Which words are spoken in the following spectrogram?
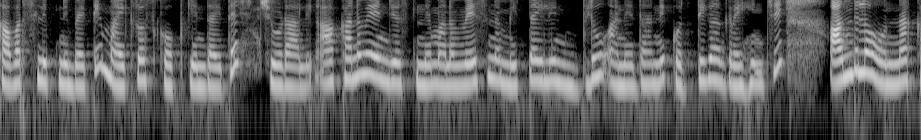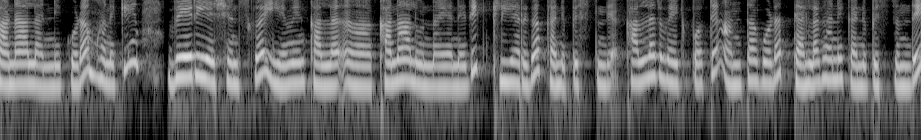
కవర్ స్లిప్ని పెట్టి మైక్రోస్కోప్ కింద అయితే చూడాలి. ఆ కణం ఏం చేస్తుంది? మనం వేసిన మిథైలిన్ బ్లూ అనే దాన్ని కొద్దిగా గ్రహించి అందులో ఉన్న కణాలన్నీ కూడా మనకి వేరియేషన్స్గా ఏమేం కలర్ కణాలు ఉన్నాయి అనేది క్లియర్గా కనిపిస్తుంది. కలర్ వేయకపోతే అంతా కూడా తెల్లగానే కనిపిస్తుంది.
